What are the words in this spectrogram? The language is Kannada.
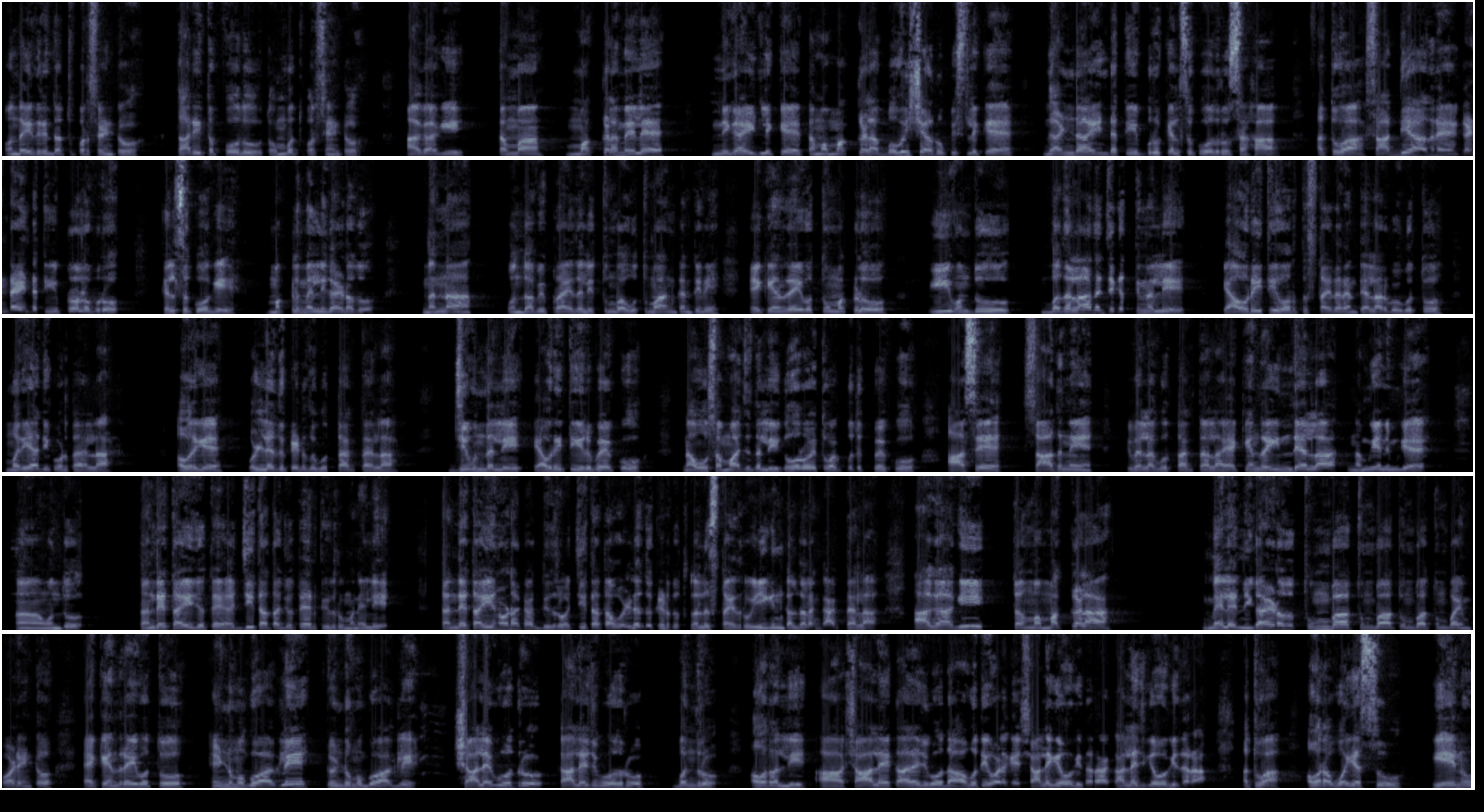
ಒಂದ್ ಐದರಿಂದ ಹತ್ತು ಪರ್ಸೆಂಟು, ದಾರಿ ತಪ್ಪೋದು ತೊಂಬತ್ತು ಪರ್ಸೆಂಟ್. ಹಾಗಾಗಿ ತಮ್ಮ ಮಕ್ಕಳ ಮೇಲೆ ನಿಗಾ ಇಡ್ಲಿಕ್ಕೆ, ತಮ್ಮ ಮಕ್ಕಳ ಭವಿಷ್ಯ ರೂಪಿಸ್ಲಿಕ್ಕೆ ಗಂಡ, ಹೆಂಡತಿ ಇಬ್ರು ಕೆಲ್ಸಕ್ಕೆ ಹೋದ್ರು ಸಹ ಅಥವಾ ಸಾಧ್ಯ ಆದ್ರೆ ಗಂಡ, ಹೆಂಡತಿ ಇಬ್ರಲ್ಲೊಬ್ರು ಕೆಲ್ಸಕ್ಕೆ ಹೋಗಿ ಮಕ್ಕಳ ಮೇಲೆ ನಿಗಾ ಇಡೋದು ನನ್ನ ಒಂದು ಅಭಿಪ್ರಾಯದಲ್ಲಿ ತುಂಬಾ ಉತ್ತಮ ಅನ್ಕಂತೀನಿ. ಏಕೆಂದ್ರೆ ಇವತ್ತು ಮಕ್ಕಳು ಈ ಒಂದು ಬದಲಾದ ಜಗತ್ತಿನಲ್ಲಿ ಯಾವ ರೀತಿ ವರ್ತಿಸ್ತಾ ಇದ್ದಾರೆ ಅಂತ ಎಲ್ಲರಿಗೂ ಗೊತ್ತು. ಮರ್ಯಾದೆ ಕೊಡ್ತಾ ಇಲ್ಲ. ಅವರಿಗೆ ಒಳ್ಳೇದು ಕೆಟ್ಟದು ಗೊತ್ತಾಗ್ತಾ ಇಲ್ಲ. ಜೀವನದಲ್ಲಿ ಯಾವ ರೀತಿ ಇರಬೇಕು, ನಾವು ಸಮಾಜದಲ್ಲಿ ಗೌರವಯುತವಾಗಿ ಬದುಕಬೇಕು, ಆಸೆ, ಸಾಧನೆ ಇವೆಲ್ಲ ಗೊತ್ತಾಗ್ತಾ ಇಲ್ಲ. ಯಾಕೆಂದ್ರೆ ಹಿಂದೆ ಎಲ್ಲ ನಮ್ಗೆ ನಿಮ್ಗೆ ಒಂದು ತಂದೆ ತಾಯಿ ಜೊತೆ, ಅಜ್ಜಿ ತಾತ ಜೊತೆ ಇರ್ತಿದ್ರು ಮನೇಲಿ. ತಂದೆ ತಾಯಿ ನೋಡಕ್ ಆಗ್ದಿದ್ರು, ಅಜ್ಜಿ ತಾತ ಒಳ್ಳೇದು ಕೆಡದು ಕಲಿಸ್ತಾ ಇದ್ರು, ಈಗಿನ ಕಾಲದಲ್ಲಿ ಹಂಗ ಆಗ್ತಾ ಇಲ್ಲ. ಹಾಗಾಗಿ ತಮ್ಮ ಮಕ್ಕಳ ಮೇಲೆ ನಿಗಾ ಇಡೋದು ತುಂಬಾ ತುಂಬಾ ತುಂಬಾ ತುಂಬಾ ಇಂಪಾರ್ಟೆಂಟ್ ಯಾಕೆಂದ್ರೆ ಇವತ್ತು ಹೆಣ್ಣು ಮಗು ಆಗ್ಲಿ, ಗಂಡು ಮಗು ಆಗ್ಲಿ, ಶಾಲೆಗೆ ಹೋದ್ರು ಕಾಲೇಜ್ಗೆ ಹೋದ್ರು, ಬಂದ್ರು, ಅವರಲ್ಲಿ ಆ ಶಾಲೆ ಕಾಲೇಜ್ಗೆ ಹೋದ ಅವಧಿ ಒಳಗೆ ಶಾಲೆಗೆ ಹೋಗಿದಾರ ಕಾಲೇಜ್ಗೆ ಹೋಗಿದಾರ, ಅಥವಾ ಅವರ ವಯಸ್ಸು ಏನು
